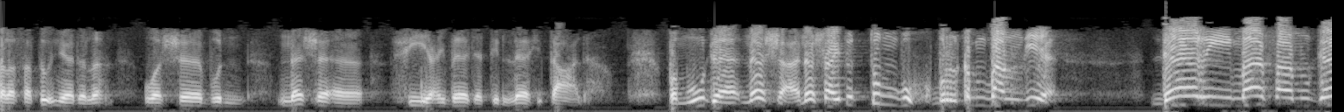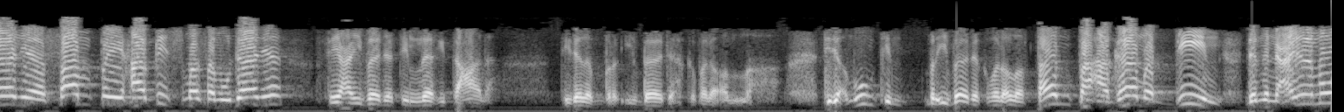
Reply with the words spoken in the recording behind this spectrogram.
Salah satunya adalah wasyabun nasha'a fi ibadatillah ta'ala. Pemuda nasha'a, nasha'a itu tumbuh, berkembang dia. Dari masa mudanya sampai habis masa mudanya fi ibadatillah ta'ala. Di dalam beribadah kepada Allah. Tidak mungkin beribadah kepada Allah tanpa agama din dengan ilmu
